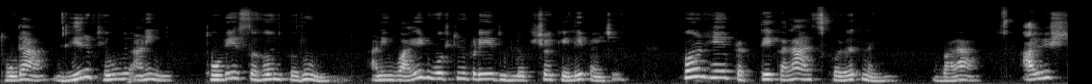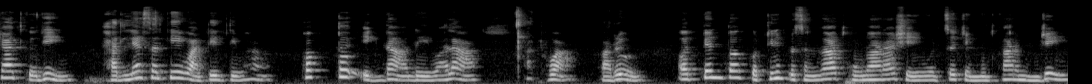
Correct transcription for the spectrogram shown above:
थोडा धीर ठेवून आणि थोडे सहन करून आणि वाईट गोष्टींकडे दुर्लक्ष केले पाहिजे. पण हे प्रत्येकालाच कळत नाही. बाळा आयुष्यात कधी हरल्यासारखे वाटेल तेव्हा फक्त एकदा देवाला आठवा कारण अत्यंत कठीण प्रसंगात होणारा शेवटचा चमत्कार म्हणजे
